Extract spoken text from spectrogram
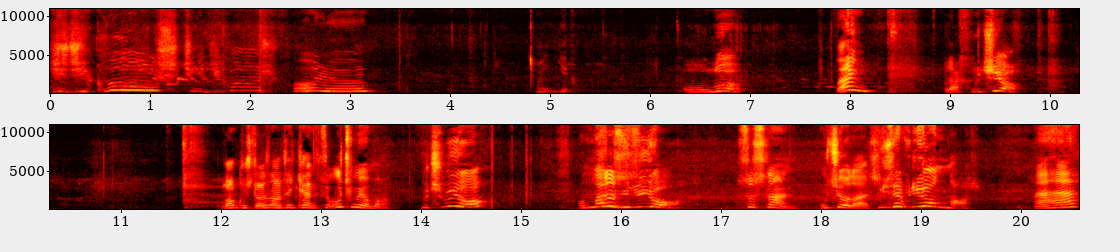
Cici kuş, cici kuş. Oğlum. Oğlum Lan. Bırak. uçuyor. Lan kuşlar zaten kendisi uçmuyor mu? Uçmuyor. Onlar yürüyor. Sus lan. Uçuyorlar. Yüzebiliyor onlar. Hı hı.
